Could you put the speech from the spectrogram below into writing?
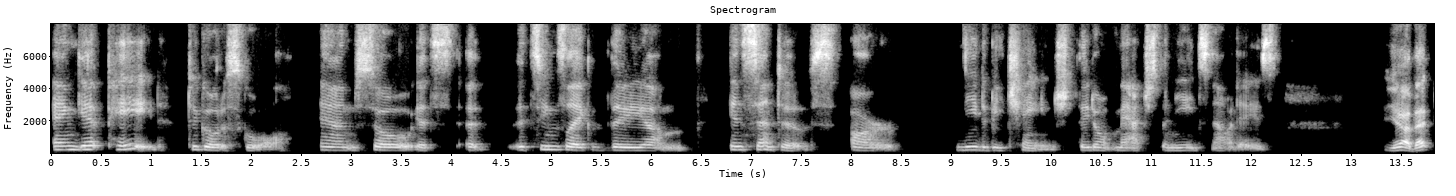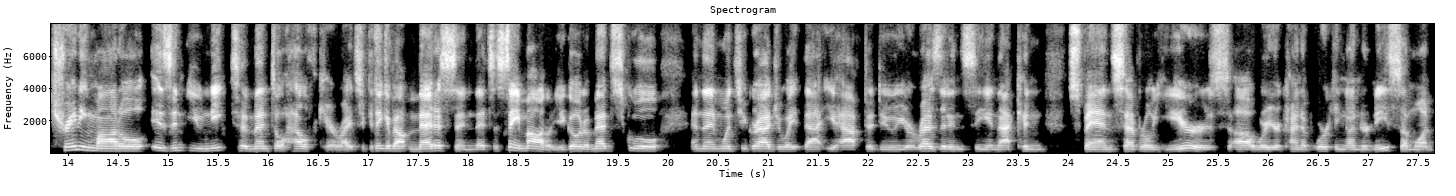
and get paid to go to school. And so it's, it, it seems like the um, incentives are need to be changed. They don't match the needs nowadays. Yeah, that training model isn't unique to mental health care, right? So if you think about medicine, that's the same model. You go to med school, and then once you graduate that, you have to do your residency, and that can span several years uh, where you're kind of working underneath someone.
